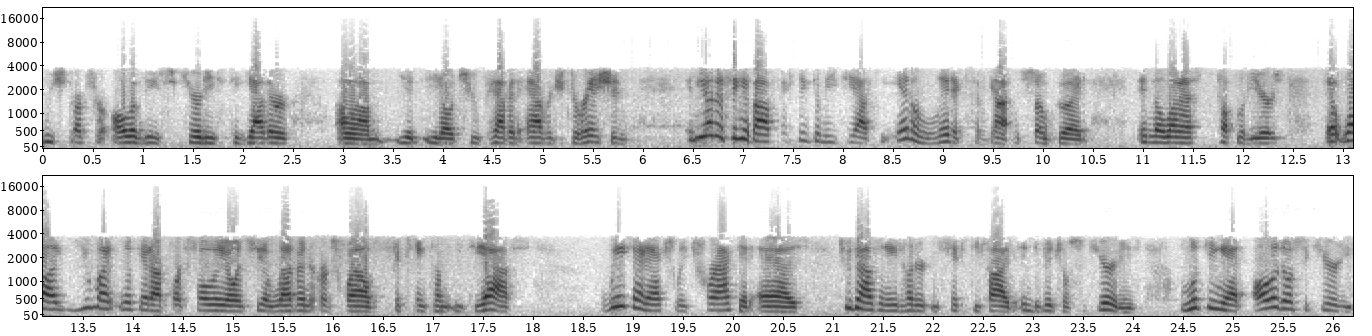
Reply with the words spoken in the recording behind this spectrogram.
we structure all of these securities together, um, you, you know, to have an average duration and the other thing about fixed income ETFs, the analytics have gotten so good in the last couple of years that while you might look at our portfolio and see 11 or 12 fixed income ETFs, we can actually track it as 2,865 individual securities, looking at all of those securities,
